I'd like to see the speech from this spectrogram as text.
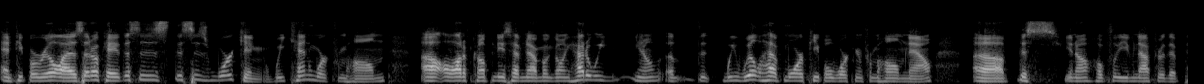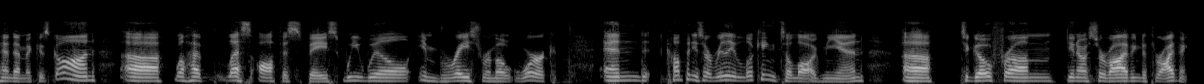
and people realize that okay, this is this is working. We can work from home uh, a lot of companies have now been going, how do we, you know, uh, th- we will have more people working from home now. Uh, this, you know, hopefully even after the pandemic is gone, uh, we'll have less office space. We will embrace remote work, and companies are really looking to log LogMeIn uh, to go from, you know, surviving to thriving.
